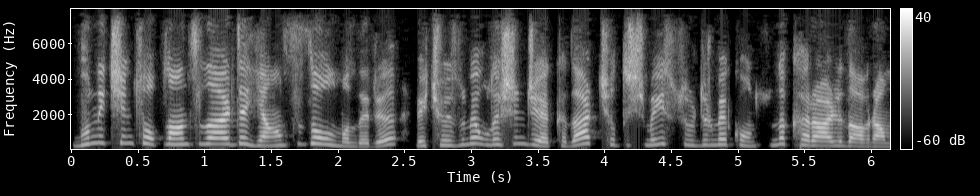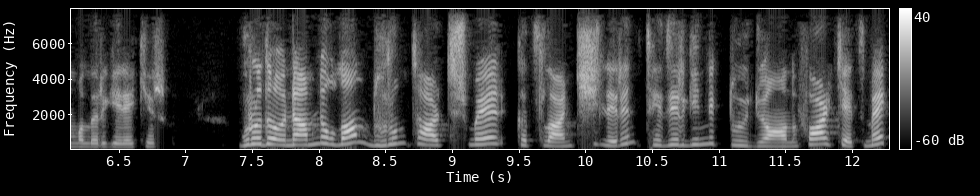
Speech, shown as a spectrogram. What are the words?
Bunun için toplantılarda yansız olmaları ve çözüme ulaşıncaya kadar çatışmayı sürdürme konusunda kararlı davranmaları gerekir. Burada önemli olan durum tartışmaya katılan kişilerin tedirginlik duyduğu anı fark etmek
